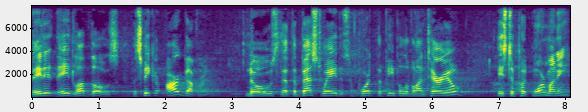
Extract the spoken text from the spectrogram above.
They did, they love those. But Speaker, our government knows that the best way to support the people of Ontario is to put more money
